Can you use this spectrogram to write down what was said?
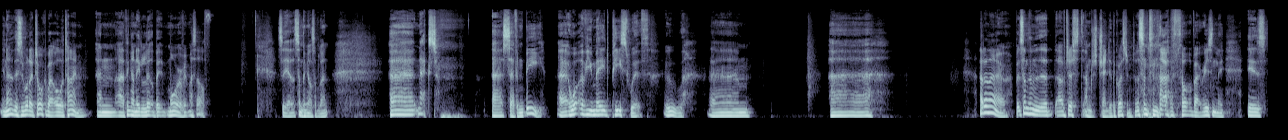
You know, this is what I talk about all the time, and I think I need a little bit more of it myself. So yeah, that's something else I've learned. Uh, next, uh, seven B. Uh, what have you made peace with? Ooh, um, uh, I don't know, but something that I've just, I'm just changing the question. Something that I've thought about recently is,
